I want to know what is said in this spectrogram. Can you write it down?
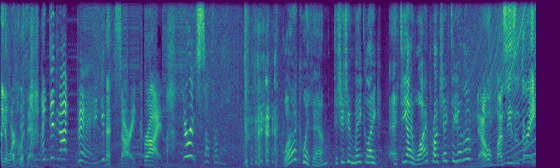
Need to work with it. I did not beg. Sorry, cried. You're insufferable. Work with them? Did you two make, like, a DIY project together? No, on season three.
